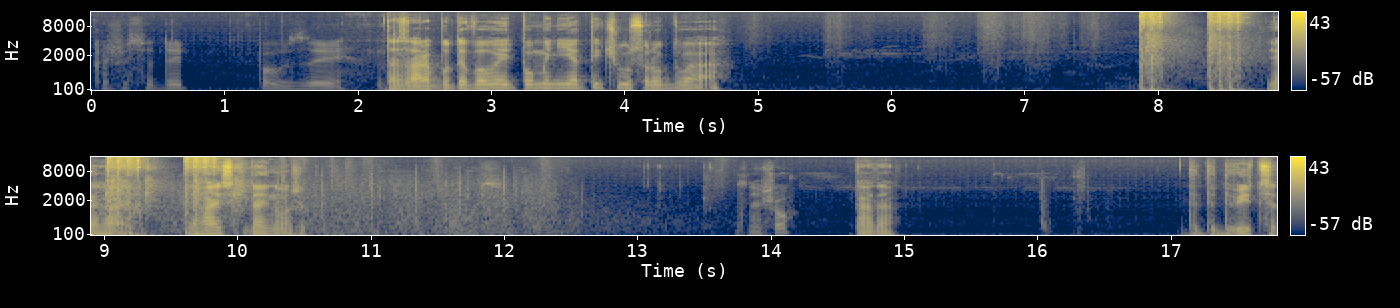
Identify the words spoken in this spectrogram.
Кажу, сюди повзи. Та зараз буде валить по мені, я течу 42. Лягай. Лягай, скидай ножик. Там ось. Знайшов? Та-да. Дивіться.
